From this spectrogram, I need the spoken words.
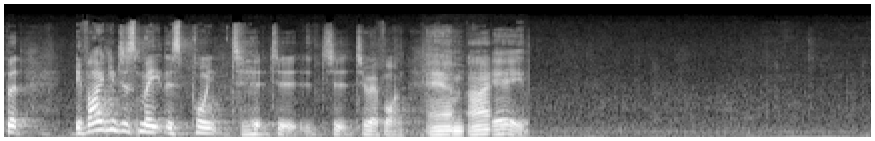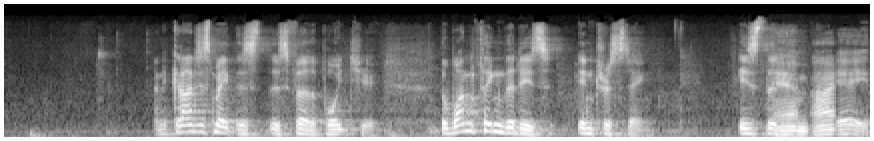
But if I can just make this point to, to, to, to everyone, M.I.A? and can I just make this, this further point to you? The one thing that is interesting is that M.I.A?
